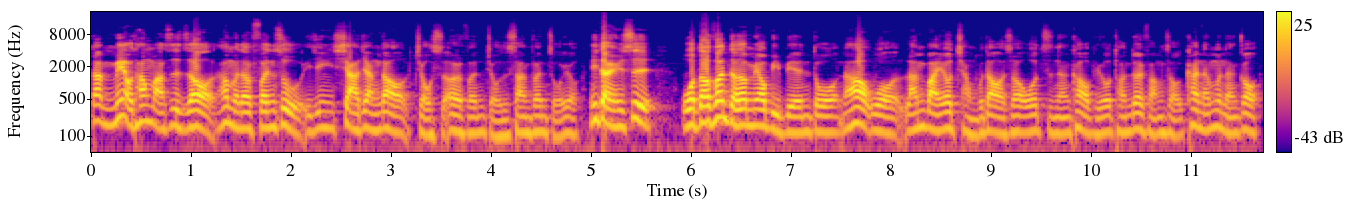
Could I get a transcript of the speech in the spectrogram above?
但没有汤马斯之后，他们的分数已经下降到九十二分、九十三分左右。你等于是我得分得的没有比别人多，然后我篮板又抢不到的时候，我只能靠比如团队防守，看能不能够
